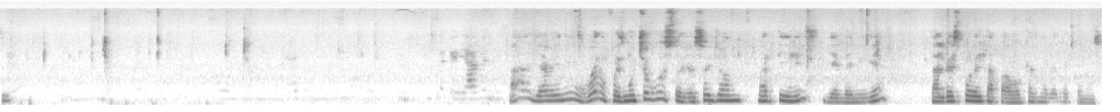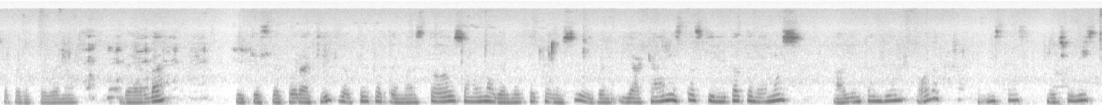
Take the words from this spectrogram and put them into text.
Sí. Ah, ya ha venido. Bueno, pues mucho gusto. Yo soy John Martínez. Bienvenida. Tal vez por el tapabocas no le reconozco, pero qué bueno verla y que esté por aquí. Creo que por demás todos somos mayormente conocidos. Bueno, y acá en esta esquinita tenemos a alguien también. Hola, ¿cómo estás? Mucho gusto.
